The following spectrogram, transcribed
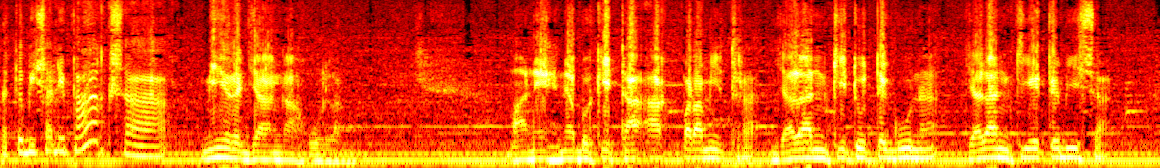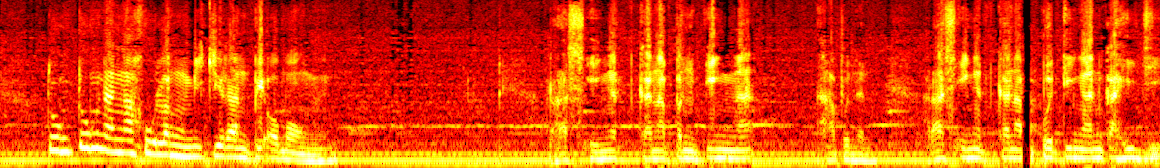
Tapi bisa dipaksa. Mirja ulang. manehna bekitaak para Mitra. Jalan Kitu Teguna jalan Ki bisa. Tungtung na ngahulang mikiran pi omong ras inget karena penting hapun ras inget karena petingan kahiji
